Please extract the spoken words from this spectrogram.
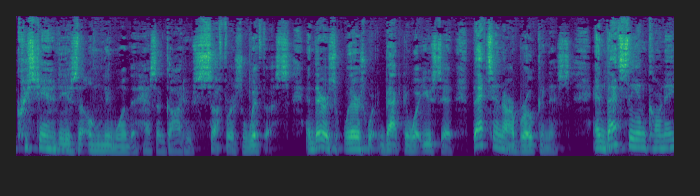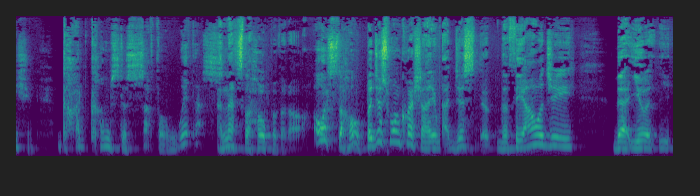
Christianity is the only one that has a God who suffers with us. And there's there's what, back to what you said. That's in our brokenness, and that's the incarnation. God comes to suffer with us. And that's the hope of it all. Oh, it's the hope. But just one question. I I just the theology that you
